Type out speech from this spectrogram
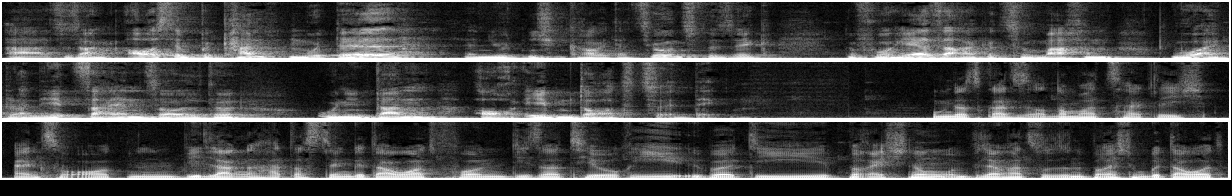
äh, sozusagen aus dem bekannten Modell der Newtonschen Gravitationsphysik eine Vorhersage zu machen, wo ein Planet sein sollte und ihn dann auch eben dort zu entdecken. Um das Ganze auch nochmal zeitlich einzuordnen, wie lange hat das denn gedauert von dieser Theorie über die Berechnung und wie lange hat so eine Berechnung gedauert,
